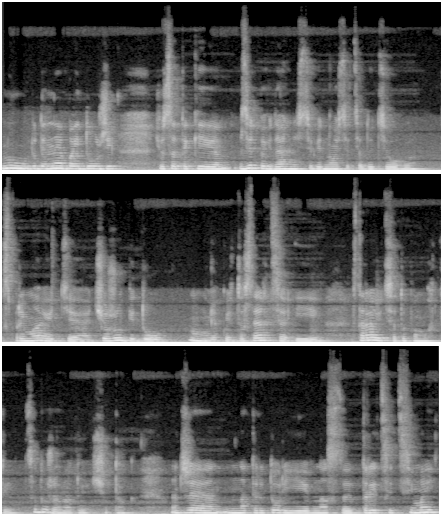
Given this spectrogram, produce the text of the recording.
ну, люди не байдужі, що все-таки з відповідальністю відносяться до цього, сприймають е, чужу біду ну, якось до серця і стараються допомогти. Це дуже радує, що так. Адже на території в нас 30 сімей,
